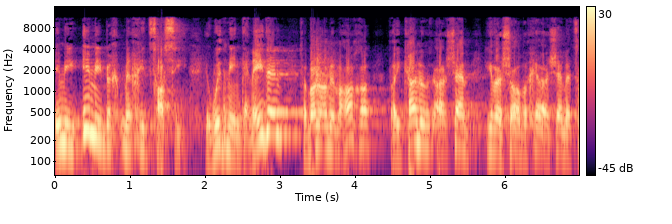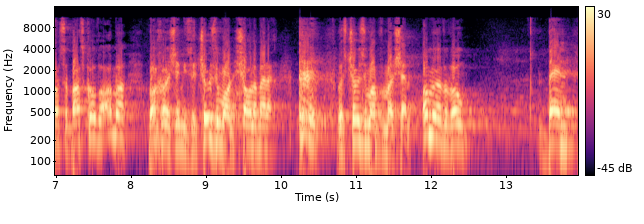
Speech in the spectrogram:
imi, imi mechitzasi. You're with me in Gan Eden. Rabban Ami Mahacha, Vaikanu Hashem, Yiva Shol B'chir Hashem, Etzosa Baskol V'Oma, Bacha Hashem, he's the chosen one, Shol HaMelech, was chosen one from Hashem. Omer Avavo, Ben,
